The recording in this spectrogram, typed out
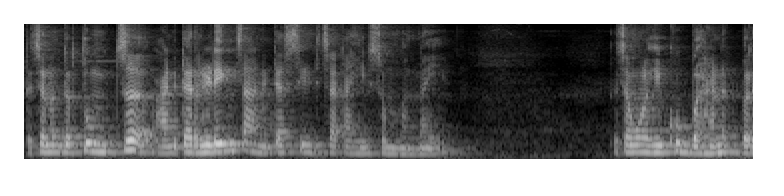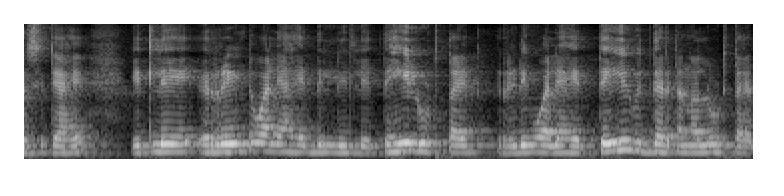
त्याच्यानंतर तुमचं आणि त्या रिडिंगचा आणि त्या सीटचा काही संबंध नाही आहे त्याच्यामुळे ही खूप भयानक परिस्थिती आहे. इथले रेंटवाले आहेत दिल्लीतले तेही लुटत आहेत रिडिंगवाले आहेत तेही विद्यार्थ्यांना लुटत आहेत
